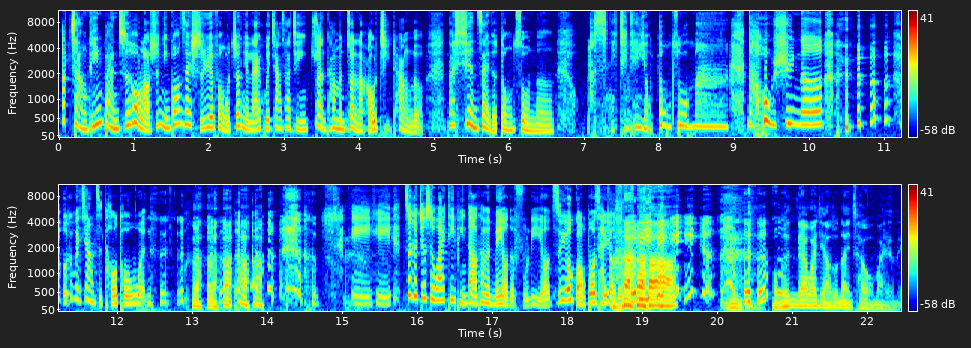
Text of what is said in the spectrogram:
啊，涨停板之后，老师，您光在十月份，我知道你来回价差已经赚他们赚了好几趟了。那现在的动作呢？老师，你今天有动作吗？那后续呢？我可不可以这样子偷偷问？嘿嘿，这个就是 YT 频道他们没有的福利哦，只有广播才有的福利。嗯、我们应该 YT 讲说，那你猜我卖了没？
